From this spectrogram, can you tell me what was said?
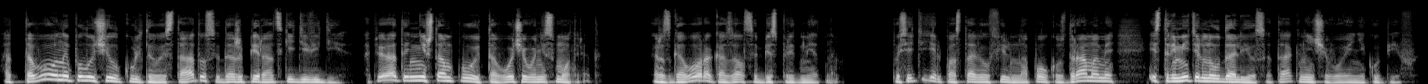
Оттого он и получил культовый статус и даже пиратский DVD. А пираты не штампуют того, чего не смотрят. Разговор оказался беспредметным. Посетитель поставил фильм на полку с драмами и стремительно удалился, так ничего и не купив.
